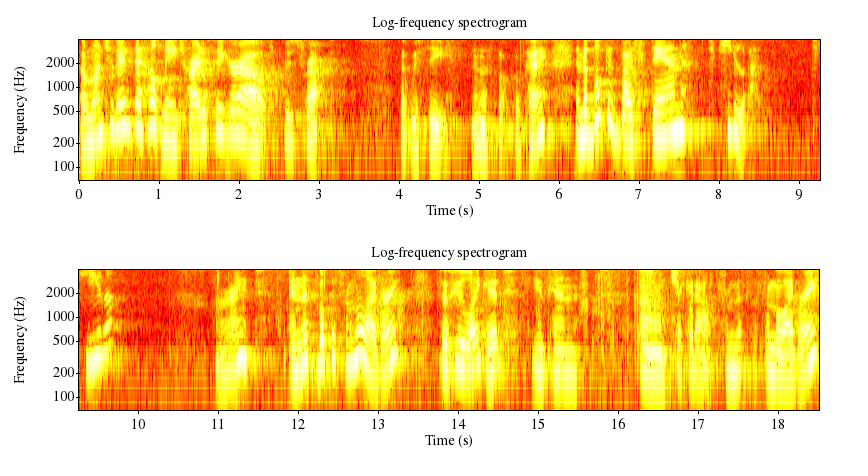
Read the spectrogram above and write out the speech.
So I want you guys to help me try to figure out whose track that we see in this book, okay? And the book is by Stan Tekiela. Tekiela? All right, and this book is from the library. So if you like it, you can um, check it out from this from the library.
